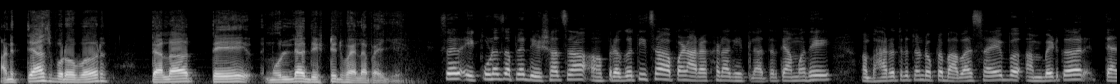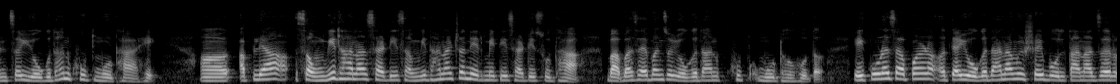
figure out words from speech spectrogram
आणि त्याचबरोबर त्याला ते मूल्याधिष्ठित व्हायला पाहिजे. सर एकूणच आपल्या देशाचा प्रगतीचा आपण आराखडा घेतला तर त्यामध्ये भारतरत्न डॉक्टर बाबासाहेब आंबेडकर त्यांचं योगदान खूप मोठं आहे. आपल्या संविधानासाठी संविधानाच्या निर्मितीसाठी सुद्धा बाबासाहेबांचं योगदान खूप मोठं होतं. एकूणच आपण त्या योगदानाविषयी बोलताना जर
